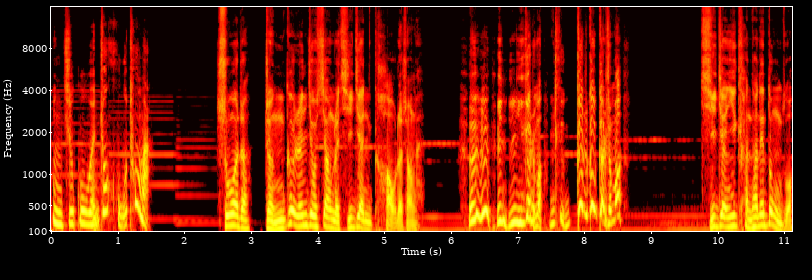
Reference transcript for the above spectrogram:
明知故问，装糊涂嘛！”说着，整个人就向着齐剑靠了上来。“呃，你干什么？干干干什么？”齐剑一看他那动作，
